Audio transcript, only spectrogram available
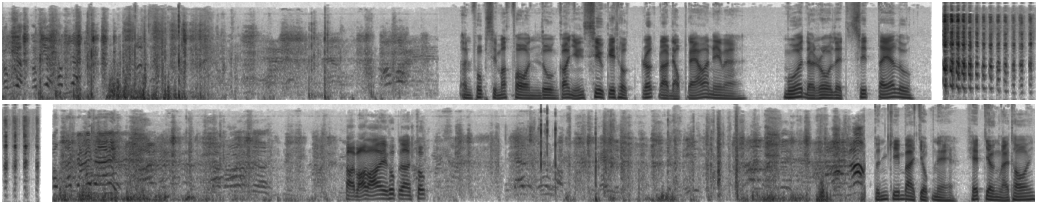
không không không anh Phúc smartphone luôn có những siêu kỹ thuật rất là độc đáo anh em à. Múa the Rolex suýt té luôn. Rồi, bỏ bỏ đi, Phúc lên Phúc. Tính kiếm ba chục nè khép chân lại thôi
